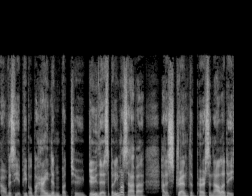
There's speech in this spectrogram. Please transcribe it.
obviously, had people behind him, but to do this, but he must have a, had a strength of personality.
